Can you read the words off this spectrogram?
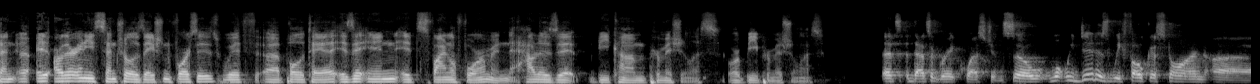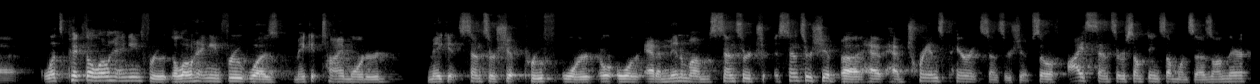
Uh, are there any centralization forces with uh, Politeia? Is it in its final form, and how does it become permissionless or be permissionless? That's that's a great question. So what we did is we focused on uh, let's pick the low hanging fruit. The low hanging fruit was make it time ordered, make it censorship proof, or, or, or at a minimum, censor, censorship, uh, have, have transparent censorship. So if I censor something someone says on there,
